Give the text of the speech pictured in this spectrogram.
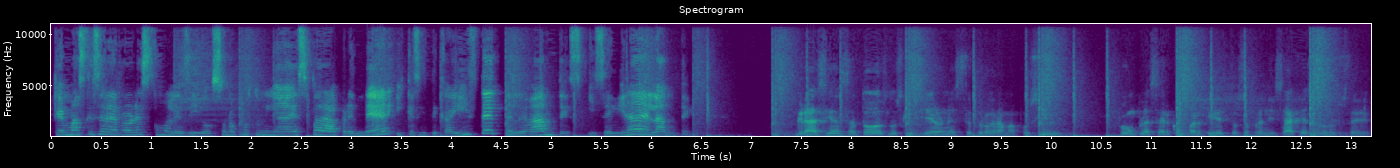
que más que ser errores, como les digo, son oportunidades para aprender y que si te caíste, te levantes y seguir adelante. Gracias a todos los que hicieron este programa posible. Fue un placer compartir estos aprendizajes con ustedes.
